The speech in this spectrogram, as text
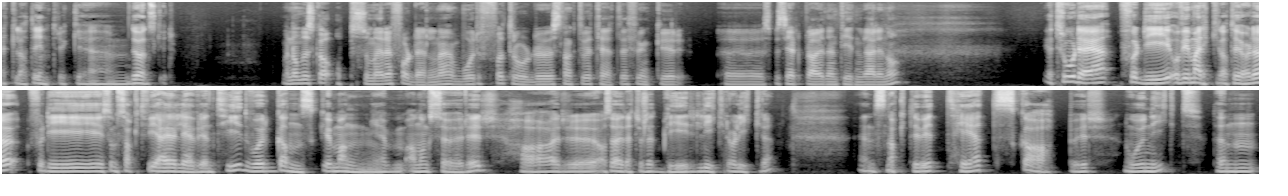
etterlatte inntrykket du ønsker. Men om du skal oppsummere fordelene, hvorfor tror du snaktiviteter funker uh, spesielt bra i den tiden vi er i nå? Jeg tror det fordi, og vi merker at det gjør det, fordi som sagt, vi lever i en tid hvor ganske mange annonsører har, altså rett og slett blir likere og likere. En snaktivitet skaper noe unikt. Den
